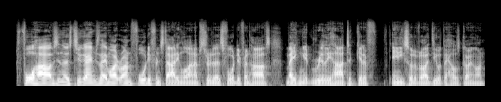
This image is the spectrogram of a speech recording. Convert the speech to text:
four halves in those two games. They might run four different starting lineups through those four different halves, making it really hard to get a, any sort of idea what the hell's going on.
